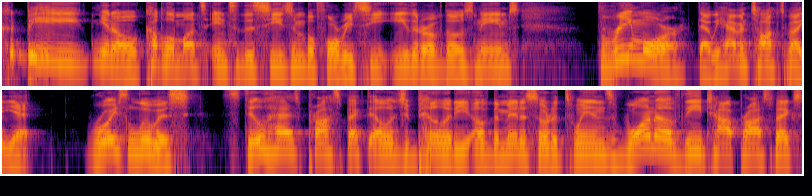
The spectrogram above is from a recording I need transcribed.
Could be, you know, a couple of months into the season before we see either of those names. Three more that we haven't talked about yet. Royce Lewis still has prospect eligibility of the Minnesota Twins, one of the top prospects,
